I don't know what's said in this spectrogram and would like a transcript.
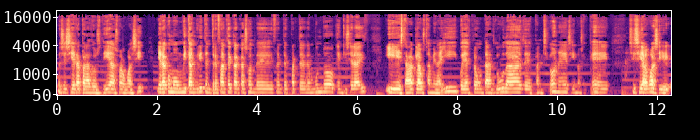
no sé si era para dos días o algo así, y era como un meet and greet entre fans de Carcassonne de diferentes partes del mundo, quien quisiera ir, y estaba Klaus también allí, podías preguntar dudas de expansiones y no sé qué. Sí, sí, algo así.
